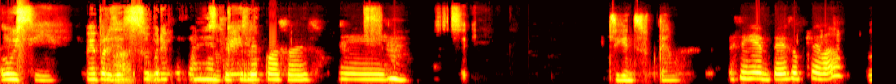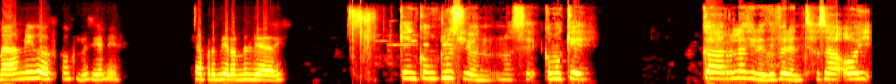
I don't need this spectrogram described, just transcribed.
Uy, sí. Me parece Ah, súper Hay importante gente que dice. le pasa eso. Sí. Sí. Siguiente subtema. Siguiente subtema. Nada, amigos, conclusiones. ¿Qué aprendieron el día de hoy? Que en conclusión, no sé, como que cada relación es diferente. O sea, hoy,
